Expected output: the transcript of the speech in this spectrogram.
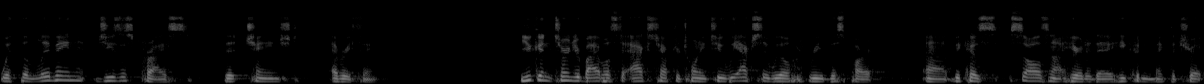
with the living Jesus Christ that changed everything. You can turn your Bibles to Acts chapter 22. We actually will read this part uh, because Saul's not here today. He couldn't make the trip.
